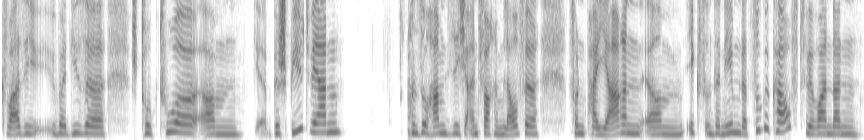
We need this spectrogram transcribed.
quasi über diese Struktur bespielt werden. Und so haben die sich einfach im Laufe von ein paar Jahren ähm, x Unternehmen dazugekauft. Wir waren dann,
